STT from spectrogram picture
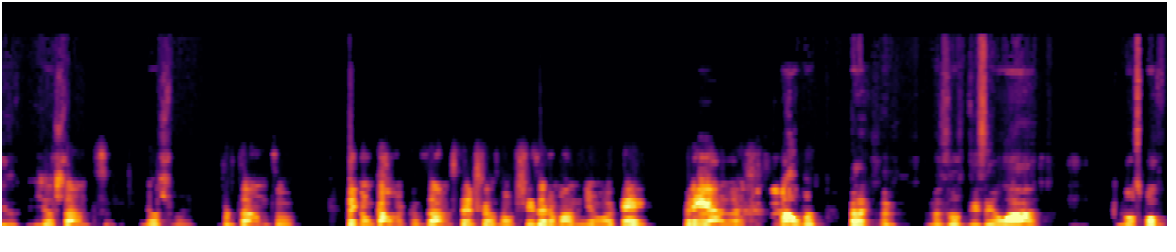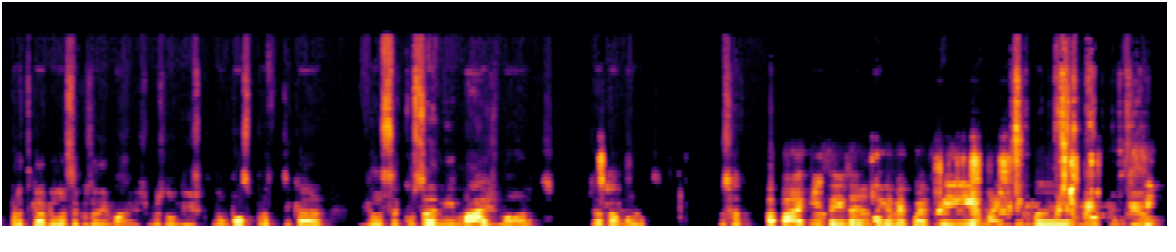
E, e acho bem. Portanto, E acho bem. portanto, tenham calma com os hamsters que eles não vos fizeram mal nenhum, ok? Obrigada. Não, mas espera aí, ah, mas eles dizem lá que não se pode praticar violência com os animais, mas não diz que não posso praticar violência com os animais mortos. Já está morto. Opa, isso aí já não tem a ver com o FBI, é mais tipo Mas como é que morreu?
